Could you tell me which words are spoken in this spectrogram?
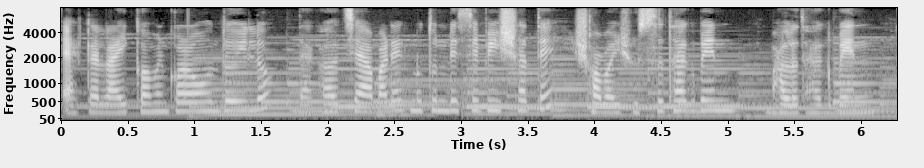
একটা লাইক কমেন্ট করা অনুরোধ রইল দেখা হচ্ছে আবার এক নতুন রেসিপির সাথে। সবাই সুস্থ থাকবেন, ভালো থাকবেন।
